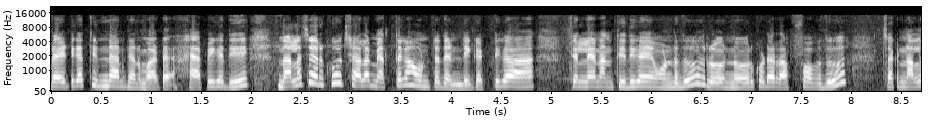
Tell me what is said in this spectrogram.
డైరెక్ట్గా తినడానికి అనమాట హ్యాపీగా ఇది నల్ల చెరుకు చాలా మెత్తగా ఉంటుందండి. గట్టిగా తినలేనంత ఇదిగా ఏమి ఉండదు. రో నోరు కూడా రఫ్ అవ్వదు. చక్క నల్ల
